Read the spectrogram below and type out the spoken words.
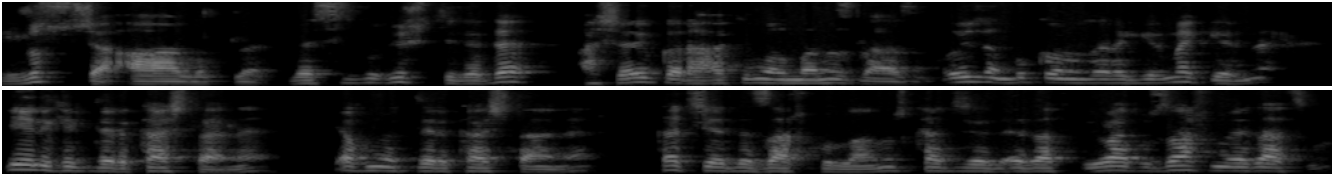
Rusça ağırlıklı. Ve siz bu üç dile de aşağı yukarı hakim olmanız lazım. O yüzden bu konulara girmek yerine iyilik ekleri kaç tane, yapım ekleri kaç tane, kaç yerde zarf kullanmış, kaç yerde edat var, bu zarf mı edat mı?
